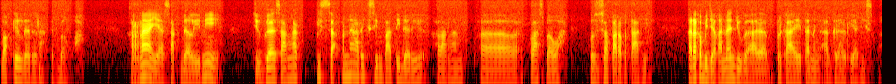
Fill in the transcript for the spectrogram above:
wakil dari rakyat bawah karena ya Sakdal ini juga sangat bisa menarik simpati dari kalangan uh, kelas bawah khususnya para petani. Karena kebijakannya juga berkaitan dengan agrarianisme.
